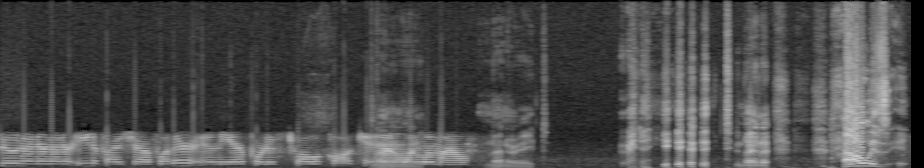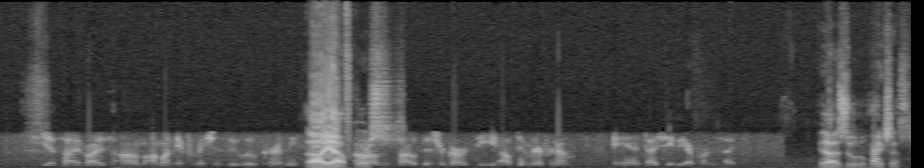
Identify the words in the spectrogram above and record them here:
29908 advise you have weather and the airport is 12 o'clock and 1 1 mile. 9 or 8. 2 9 or- How is it? Yes, I advise. Um, I'm on Information Zulu currently. Oh, yeah, of course. Um, so I will disregard the altimeter for now, and I see the airport in sight. Yeah, Zulu. Makes sense.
